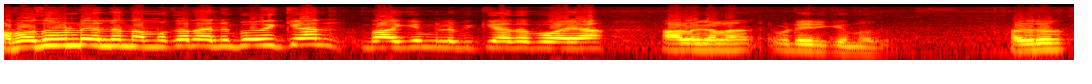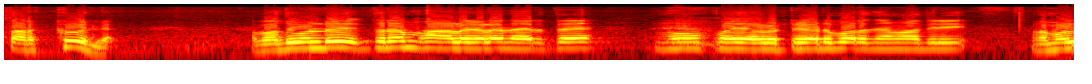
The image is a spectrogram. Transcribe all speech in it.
അപ്പോൾ അതുകൊണ്ട് തന്നെ നമുക്കത് അനുഭവിക്കാൻ ഭാഗ്യം ലഭിക്കാതെ പോയ ആളുകളാണ് ഇവിടെ ഇരിക്കുന്നത്. അതിലൊരു തർക്കമില്ല അപ്പോൾ അതുകൊണ്ട് ഇത്തരം ആളുകളെ നേരത്തെ വെട്ടുകാട് പറഞ്ഞ മാതിരി നമ്മൾ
